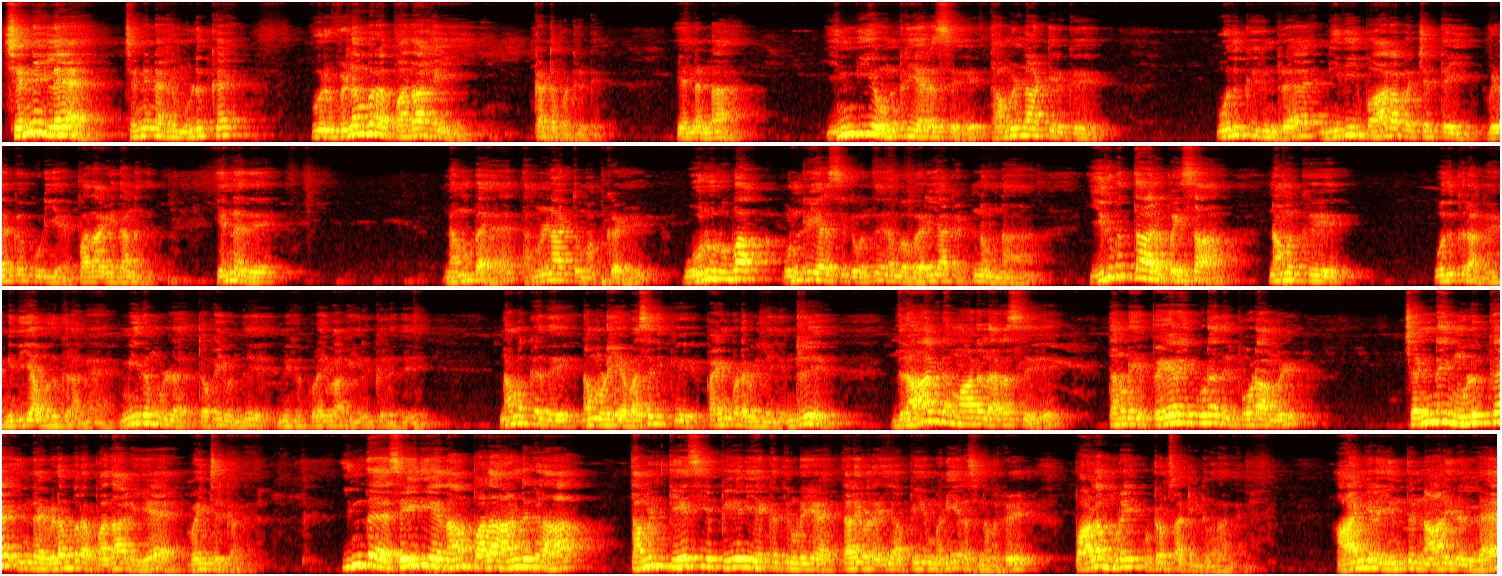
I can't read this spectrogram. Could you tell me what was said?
சென்னையில் சென்னை நகர் முழுக்க ஒரு விளம்பர பதாகை கட்டப்பட்டிருக்கு. என்னன்னா இந்திய ஒன்றிய அரசு தமிழ்நாட்டிற்கு ஒதுக்குகின்ற நிதி பாரபட்சத்தை விளக்கக்கூடிய பதாகை தான் அது. என்னது? நம்ம தமிழ்நாட்டு மக்கள் ஒரு ரூபா ஒன்றிய அரசுக்கு வந்து நம்ம வரியாக கட்டினோம்னா இருபத்தாறு பைசா நமக்கு ஒதுக்குறாங்க நிதியாக ஒதுக்குறாங்க. மீதமுள்ள தொகை வந்து மிக குறைவாக இருக்கிறது. நமக்கு அது நம்முடைய வசதிக்கு பயன்படவில்லை என்று திராவிட மாடல் அரசு தன்னுடைய பெயரை கூட அதில் போடாமல் சென்னை முழுக்க இந்த விளம்பர பதாகையை வைச்சிருக்காங்க. இந்த செய்தியை தான் பல ஆண்டுகளாக தமிழ் தேசிய பேரியக்கத்தினுடைய தலைவர் ஐயா பி மணியரசன் அவர்கள் பல முறை குற்றம் சாட்டிக்கிட்டு வராங்க. ஆங்கில இந்து நாளிதழில்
